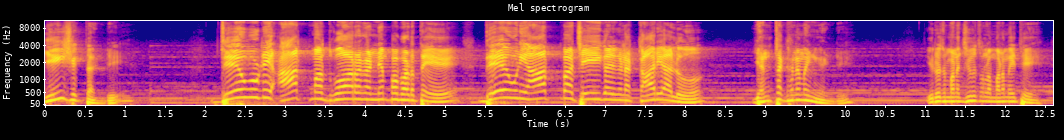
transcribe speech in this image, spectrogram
ఏం శక్తి అండి? దేవుడి ఆత్మ ద్వారంగా నింపబడితే దేవుని ఆత్మ చేయగలిగిన కార్యాలు ఎంత ఘనమైనయండి. అండి ఈరోజు మన జీవితంలో మనమైతే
